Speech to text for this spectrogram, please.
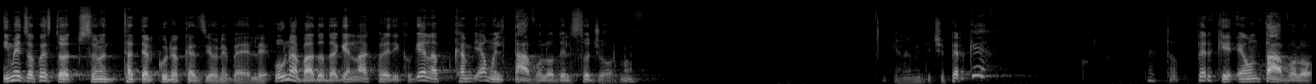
in mezzo a questo ci sono state alcune occasioni belle. Una vado da Genlap e le dico, Genlap, cambiamo il tavolo del soggiorno. Genlap mi dice, perché? Ho detto, perché è un tavolo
